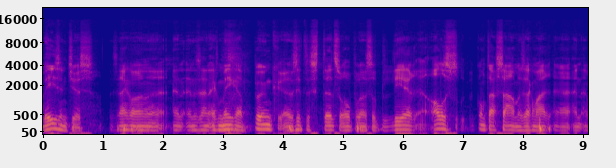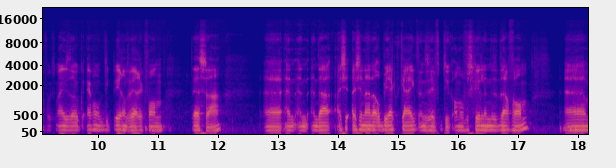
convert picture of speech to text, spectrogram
wezentjes. Er zijn gewoon, en, en er zijn echt mega punk. Er zitten studs op, een soort leer. Alles komt daar samen, zeg maar. En, en volgens mij is het ook echt wel een typerend werk van Tessa. En en, en daar, als, je, als je naar dat object kijkt, en ze heeft natuurlijk allemaal verschillende daarvan. Ehm,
